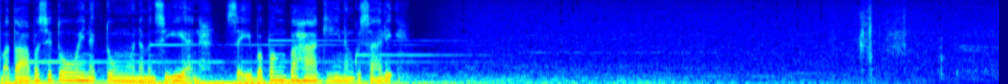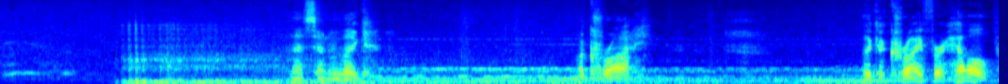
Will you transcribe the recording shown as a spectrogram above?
Matapos ito ay nagtungo naman si Ian sa iba pang bahagi ng gusali. That sounded like a cry. Like a cry for help.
